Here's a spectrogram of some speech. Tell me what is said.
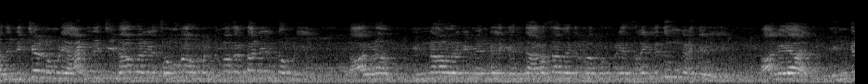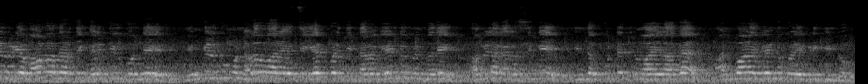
அது நிச்சயம் நம்முடைய ஆட்டிறைச்சி வியாபாரிகள் சமூகம் மட்டுமாகத்தான் இருக்க முடியும். காரணம் இந்நாள் வரைக்கும் எங்களுக்கு எந்த அரசாங்கத்தில் குறிப்பிட்ட சலுகை எதுவும் கிடைக்கவில்லை. ஆகையால் எங்களுடைய வாழ்வாதாரத்தை கருத்தில் கொண்டு எங்களுக்கும் ஒரு நல வாரியத்தை ஏற்படுத்தி தர வேண்டும் என்பதை தமிழக அரசுக்கு இந்த கூட்டத்தின் வாயிலாக அன்பான வேண்டுகோளை விடுக்கின்றோம்.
